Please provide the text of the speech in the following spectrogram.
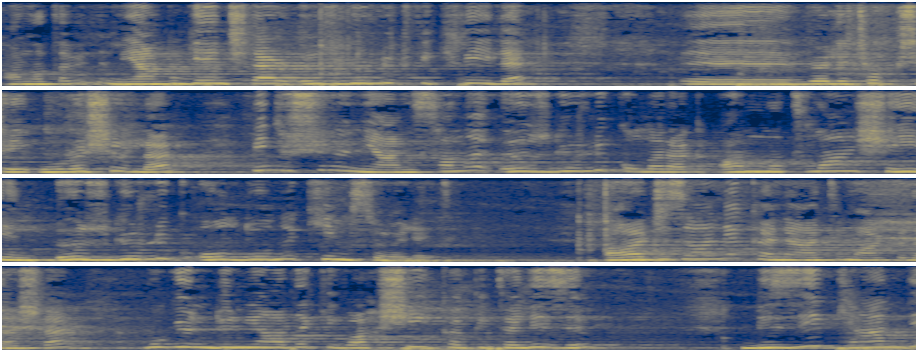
Anlatabildim mi? Yani bu gençler özgürlük fikriyle e, böyle çok şey uğraşırlar. Bir düşünün yani sana özgürlük olarak anlatılan şeyin özgürlük olduğunu kim söyledi? Acizane kanaatim arkadaşlar bugün dünyadaki vahşi kapitalizm bizi kendi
